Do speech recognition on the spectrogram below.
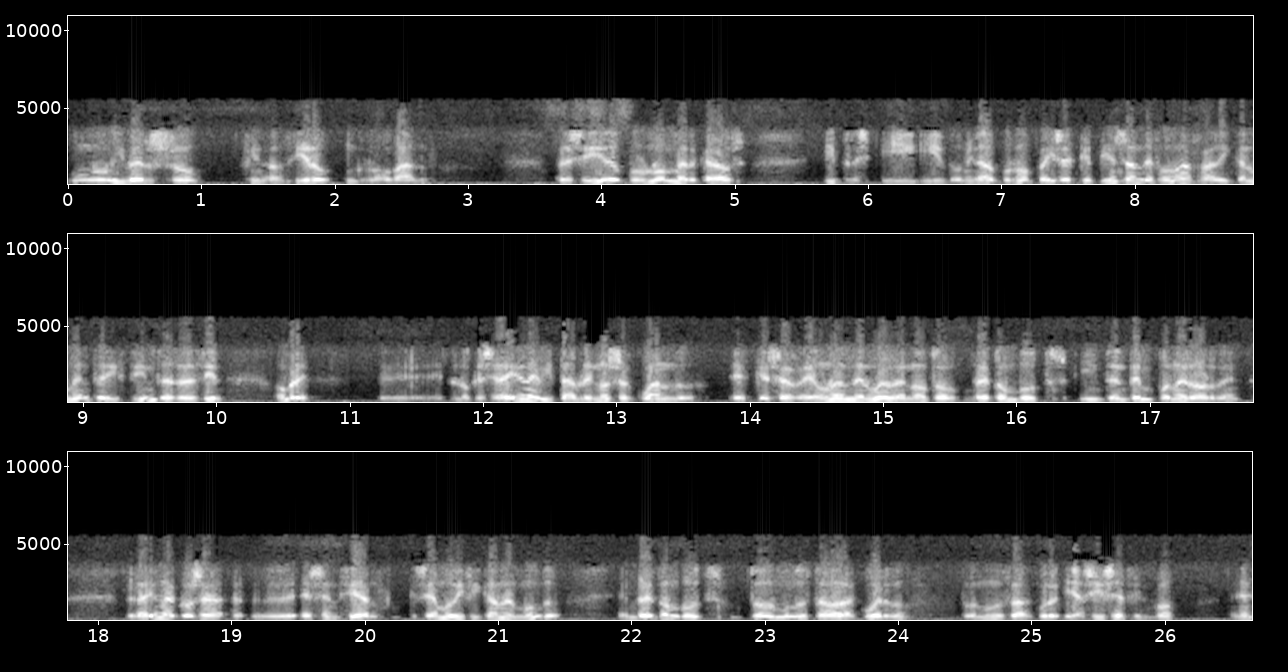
un universo financiero global, presidido por unos mercados y, y- y dominado por unos países que piensan de formas radicalmente distintas. Es decir, hombre, eh, lo que será inevitable, no sé cuándo, es que se reúnan de nuevo en otro Bretton Woods e intenten poner orden. Pero hay una cosa eh, esencial que se ha modificado en el mundo. En Bretton Woods todo el mundo estaba de acuerdo, todo el mundo estaba de acuerdo, y así se firmó, ¿eh?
